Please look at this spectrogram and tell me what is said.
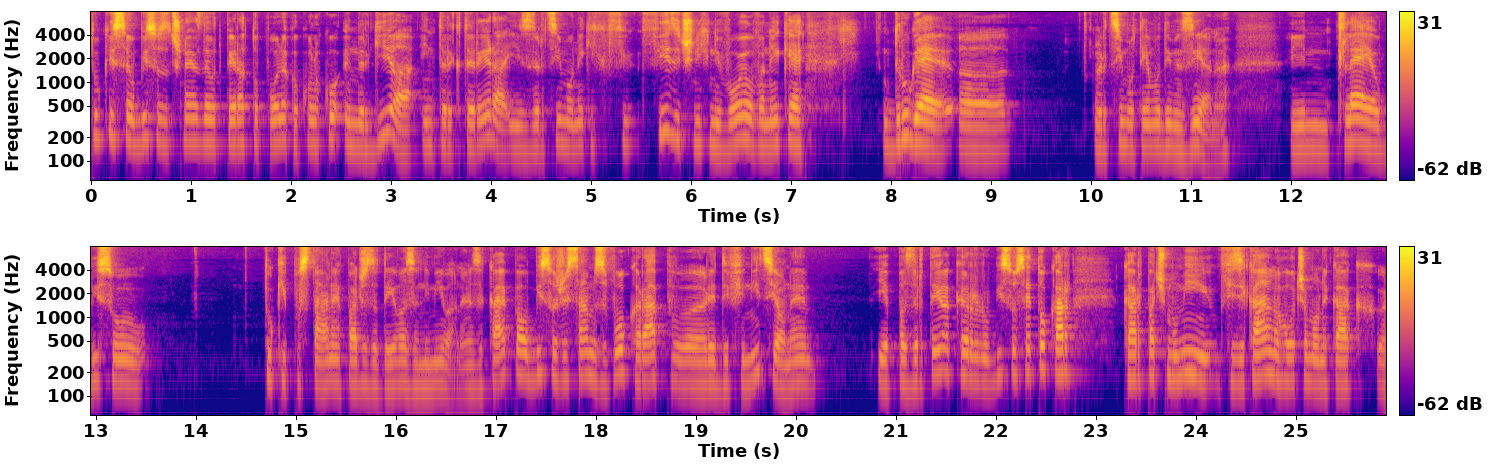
tukaj se v bistvu začne zdaj odpirati to polje, kako lahko energija interaktira iz recimo nekih fi fizičnih nivojev v neke druge, uh, recimo, temu dimenzije. Ne. In tle je v bistvu tukaj postane pač zadeva zanimiva. Ne? Zakaj pa v bistvu že sam zvok rab eh, redefinicijo? Ne? Je pa zaradi tega, ker v bistvu vse to, kar, kar pač mi fizikalno hočemo nekako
